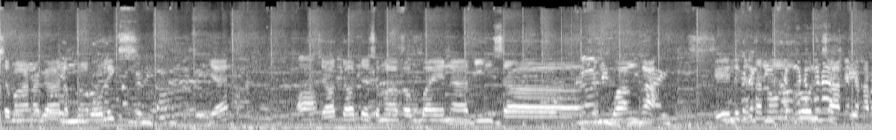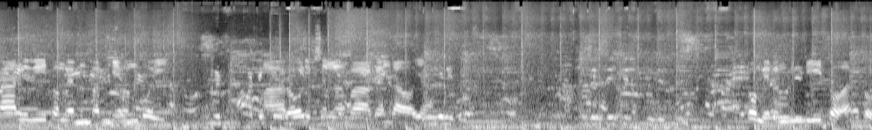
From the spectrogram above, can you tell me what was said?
sa mga naghahanap ng Rolex. Yan. Shoutout din sa mga kababayan natin sa Zamboanga. Kaya nagtatanong ng Rolex sa akin nakaraan dito. Meron pa yung boy. Mga Rolex na napaganda. Oh, yan. Ito, meron din dito. Ano to?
